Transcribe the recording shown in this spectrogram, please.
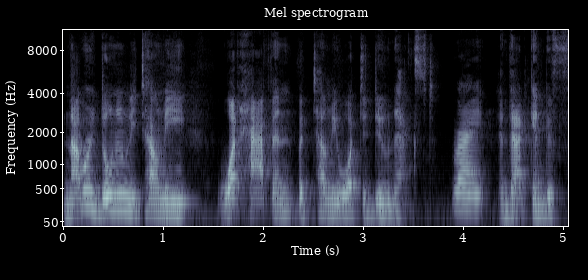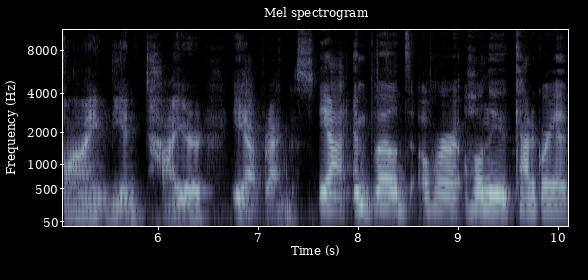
not only don't only tell me what happened, but tell me what to do next right. and that can define the entire AI practice. Yeah, and build a whole- new category of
